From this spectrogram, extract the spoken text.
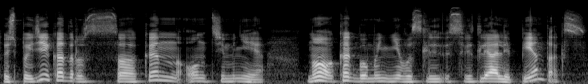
То есть, по идее, кадр с Canon, он темнее. Но как бы мы не высветляли Pentax,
